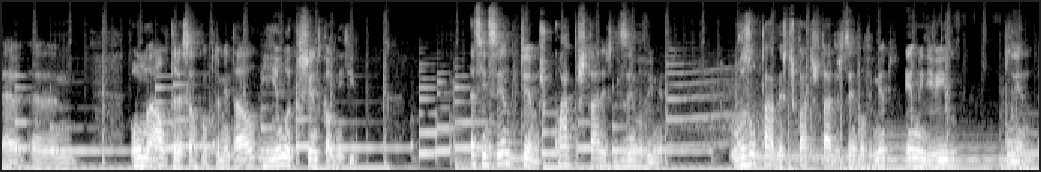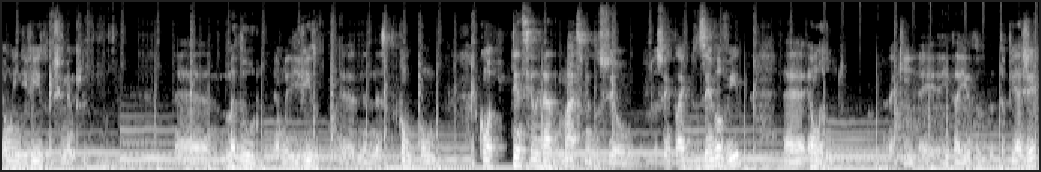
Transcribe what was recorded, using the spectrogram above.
a, a, uma alteração comportamental e a um acrescento cognitivo. Assim sendo, temos quatro estádios de desenvolvimento. O resultado destes quatro estádios de desenvolvimento é um indivíduo pleno, é um indivíduo, chamemos-lhe, uh, maduro, é um indivíduo uh, com, com, com, a potencialidade máxima do seu, do seu intelecto desenvolvido, uh, é um adulto. Aqui a, a ideia do, da Piaget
